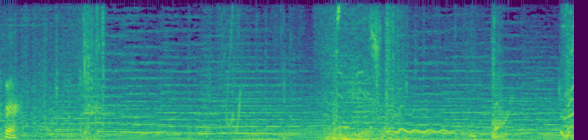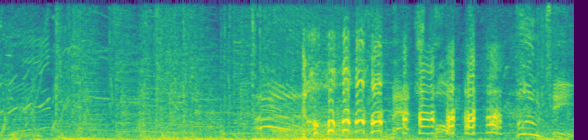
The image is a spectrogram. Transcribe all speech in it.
Come here. Match point. Blue team.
